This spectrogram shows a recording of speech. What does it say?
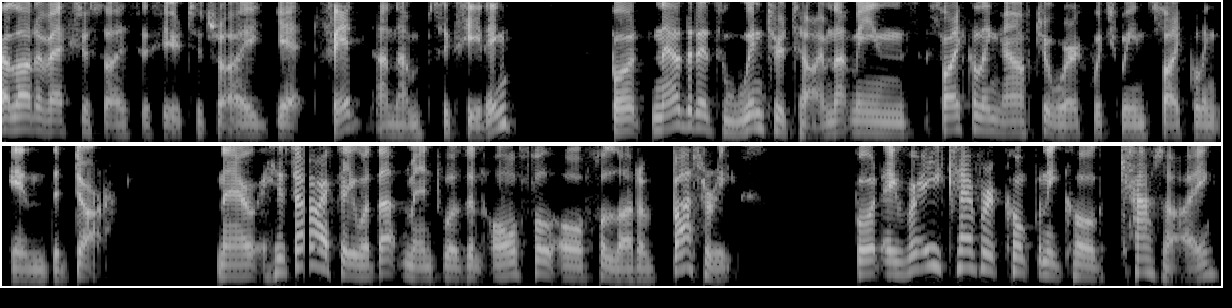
a lot of exercise this year to try get fit, and I'm succeeding. But now that it's winter time, that means cycling after work, which means cycling in the dark. Now, historically, what that meant was an awful, awful lot of batteries. But a very clever company called CatEye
